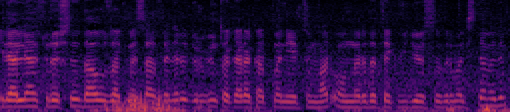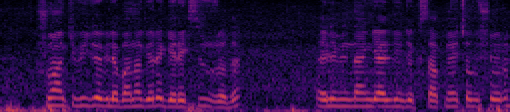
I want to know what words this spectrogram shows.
İlerleyen süreçte daha uzak mesafelere dürbün takarak atma niyetim var. Onları da tek videoya sığdırmak istemedim. Şu anki video bile bana göre gereksiz uzadı. Elimizden geldiğince kısaltmaya çalışıyorum.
